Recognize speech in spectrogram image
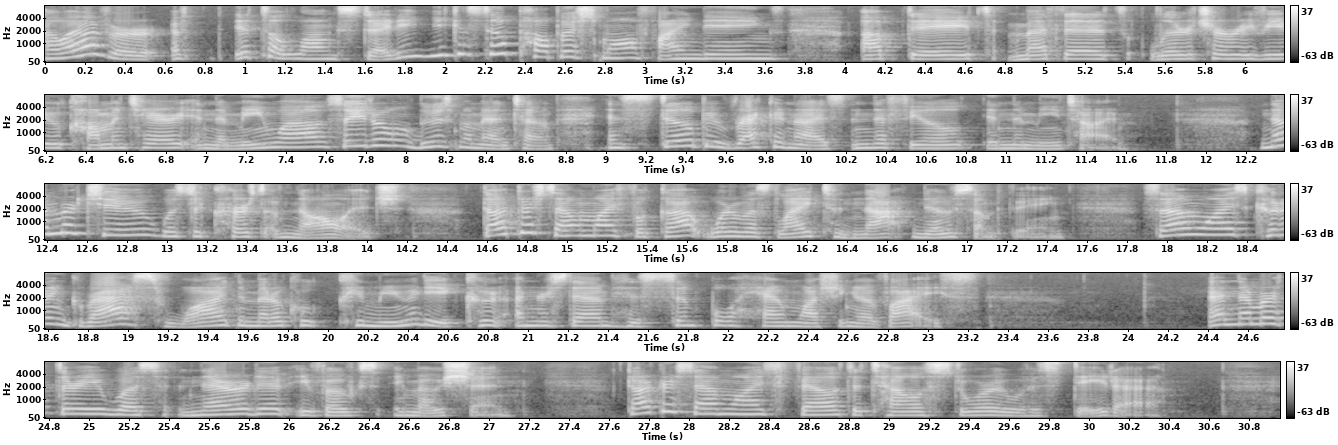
However, if it's a long study, you can still publish small findings, updates, methods, literature review, commentary in the meanwhile so you don't lose momentum and still be recognized in the field in the meantime. Number two was the curse of knowledge. Dr. Semmelweis forgot what it was like to not know something. Semmelweis couldn't grasp why the medical community couldn't understand his simple hand washing advice. And number three was narrative evokes emotion. Dr. Semmelweis failed to tell a story with his data.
